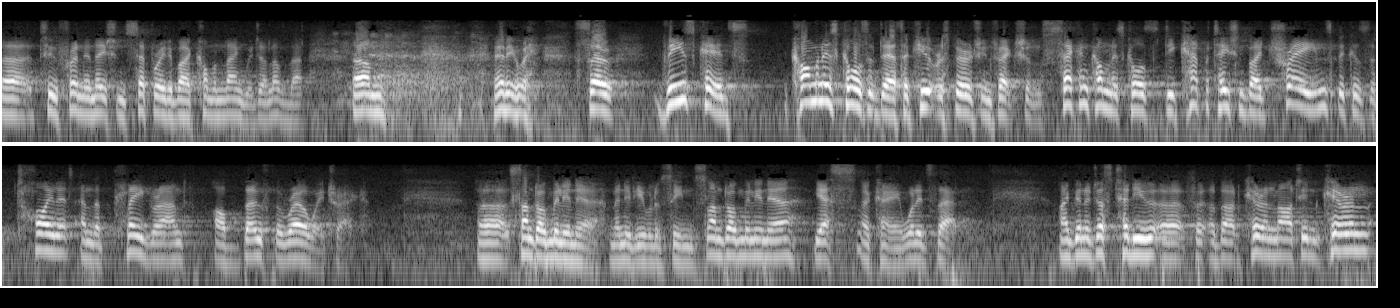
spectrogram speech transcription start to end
uh, two friendly nations separated by a common language. I love that. Um, anyway, so these kids, commonest cause of death, acute respiratory infections. Second commonest cause, decapitation by trains because the toilet and the playground are both the railway track. Uh, Slumdog Millionaire. Many of you will have seen Slumdog Millionaire. Yes, okay, well, it's that. I'm going to just tell you uh, for, about Kiran Martin. Kiran,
